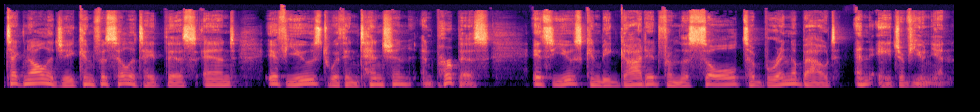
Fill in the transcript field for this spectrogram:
Technology can facilitate this, and if used with intention and purpose, its use can be guided from the soul to bring about an age of union.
